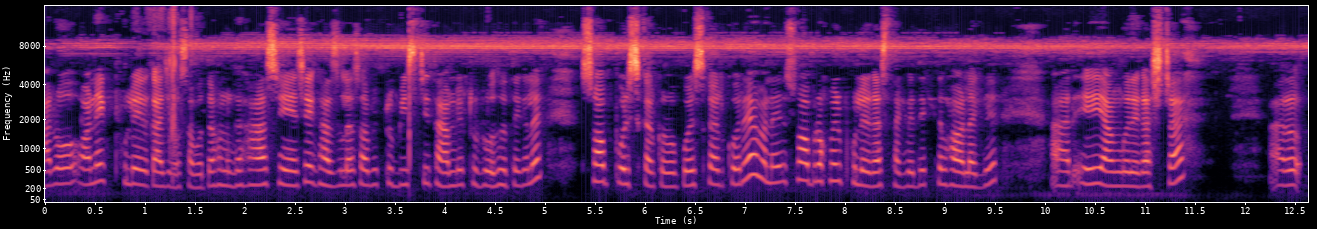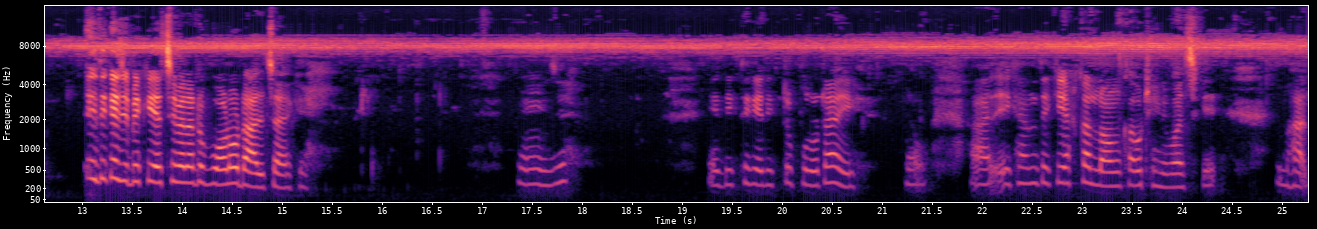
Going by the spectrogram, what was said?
আরও অনেক ফুলের গাছ বসাবো। তখন ঘাস হয়েছে ঘাসগুলো সব একটু বৃষ্টি থামলে, একটু রোদ হতে গেলে সব পরিষ্কার করব। পরিষ্কার করে মানে সব রকমের ফুলের গাছ থাকবে, দেখতে ভালো লাগবে। আর এই আঙ্গুরের গাছটা। আর এইদিকে যে বেঁকে যাচ্ছে এবার একটা বড়ো ডাল চায়কে এই যে, এদিক থেকে এদিকটা পুরোটাই। আর এখান থেকে একটা লঙ্কা উঠিয়ে নেব আজকে। ভাত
